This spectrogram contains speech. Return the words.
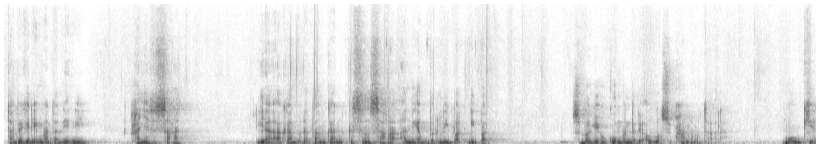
Tapi kenikmatan ini hanya sesaat. Yang akan mendatangkan kesensaraan yang berlipat-lipat sebagai hukuman dari Allah subhanahu wa ta'ala. Mungkin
